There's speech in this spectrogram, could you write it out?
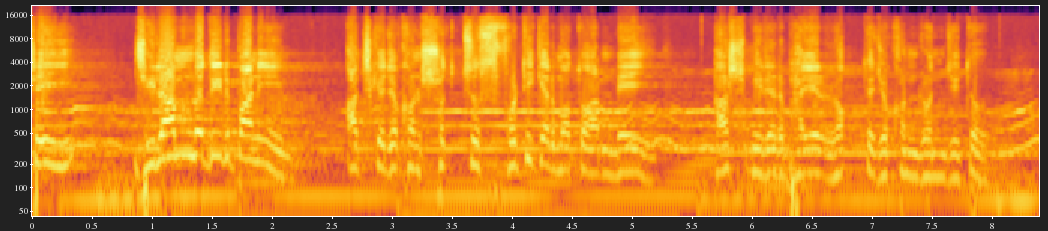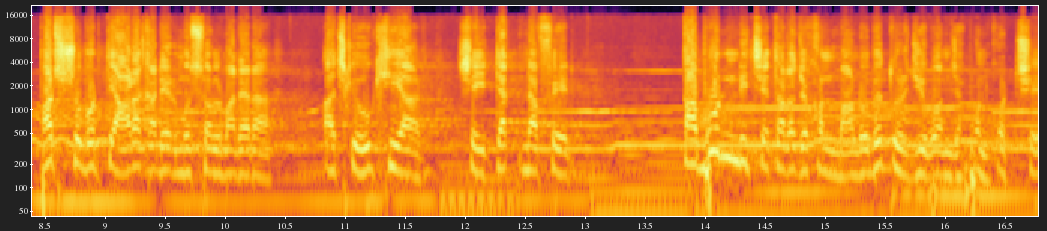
সেই ঝিলাম নদীর পানি আজকে যখন স্বচ্ছ স্ফটিকের মতো আর নেই, কাশ্মীরের ভাইয়ের রক্তে যখন রঞ্জিত, পার্শ্ববর্তী আরাকানের মুসলমানেরা আজকে উখিয়ার সেই টেকনাফের তাবুর নিচে তারা যখন মানবেতর জীবনযাপন করছে,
